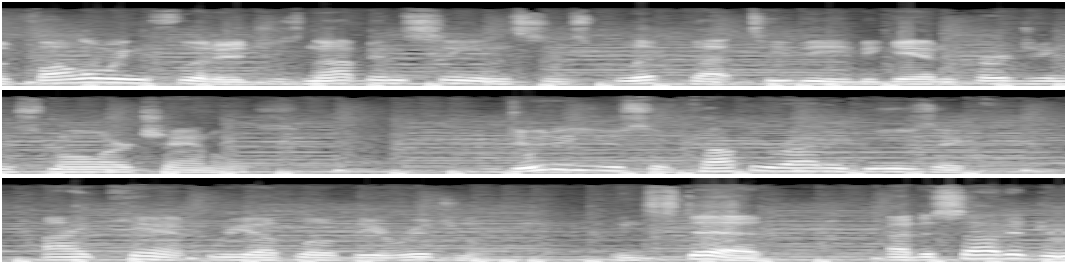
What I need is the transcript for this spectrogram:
The following footage has not been seen since Blip.tv began purging smaller channels. Due to use of copyrighted music, I can't re-upload the original. Instead, I decided to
